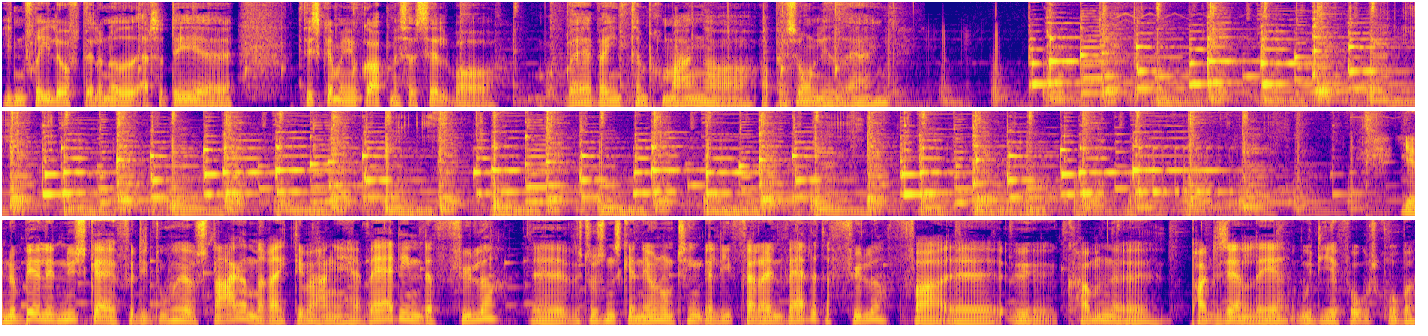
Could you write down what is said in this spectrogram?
i den frie luft eller noget. Altså det, det skal man jo godt med sig selv, hvor, hvad, hvad ens temperament og, og personlighed er. Ikke? Ja, nu bliver jeg lidt nysgerrig, fordi du har jo snakket med rigtig mange her. Hvad er det egentlig, der fylder, øh, hvis du sådan skal nævne nogle ting, der lige falder ind, hvad er det, der fylder for øh, kommende praktiserende læger ude i de her fokusgrupper?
